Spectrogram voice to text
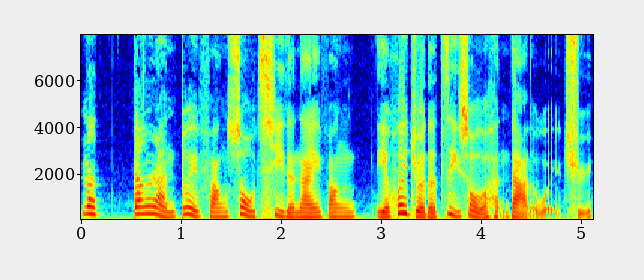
那当然，对方受气的那一方也会觉得自己受了很大的委屈。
